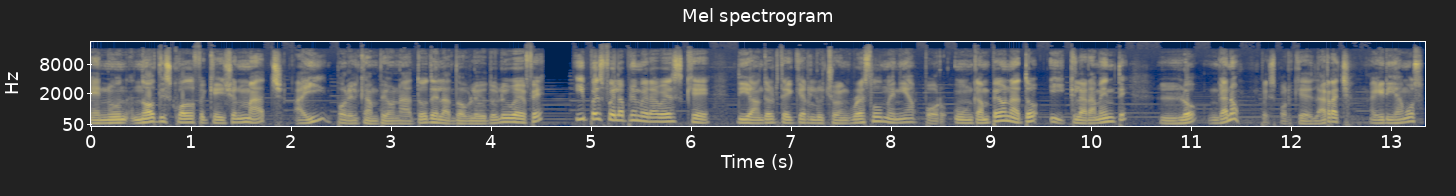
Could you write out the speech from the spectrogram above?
en un no disqualification match ahí por el campeonato de la WWF y pues fue la primera vez que The Undertaker luchó en WrestleMania por un campeonato y claramente lo ganó, pues porque es la racha. Ahí iríamos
